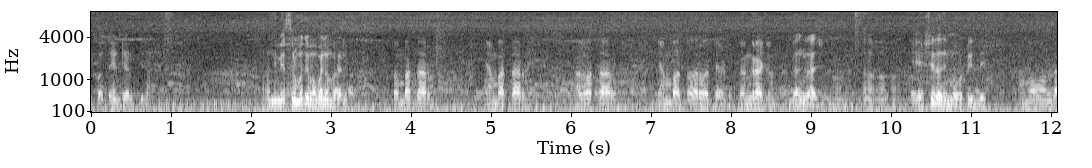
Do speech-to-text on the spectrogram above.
ಇಪ್ಪತ್ತೆಂಟು ಹೇಳ್ತೀರಾ? ನಿಮ್ಮ ಹೆಸರು ಮತ್ತು ಮೊಬೈಲ್ ನಂಬರ್ ಹೇಳಿ. ತೊಂಬತ್ತಾರು ಎಂಬತ್ತಾರು ನಲವತ್ತಾರು ಎಂಬತ್ತು ಅರವತ್ತೆರಡು. ಗಂಗರಾಜು ಅಂತ. ಗಂಗರಾಜು ಅಂತ. ಹಾಂ ಹಾಂ ಹಾಂ. ಎಷ್ಟಿದೆ ನಿಮ್ಮ ಊಟ ಇಲ್ಲಿ? ನಮ್ಮ ಒಂದು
